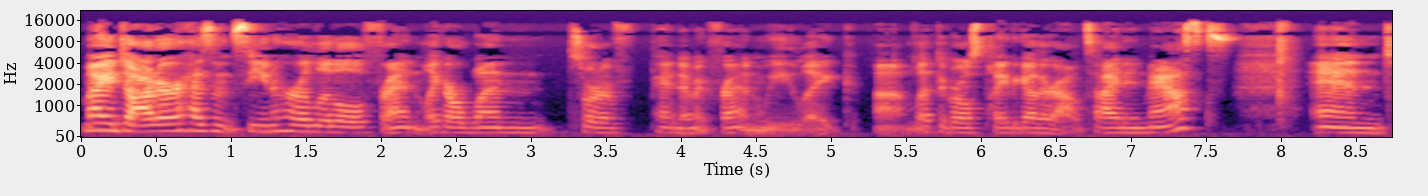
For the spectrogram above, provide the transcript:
My daughter hasn't seen her little friend, like our one sort of pandemic friend. We like um, let the girls play together outside in masks, and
